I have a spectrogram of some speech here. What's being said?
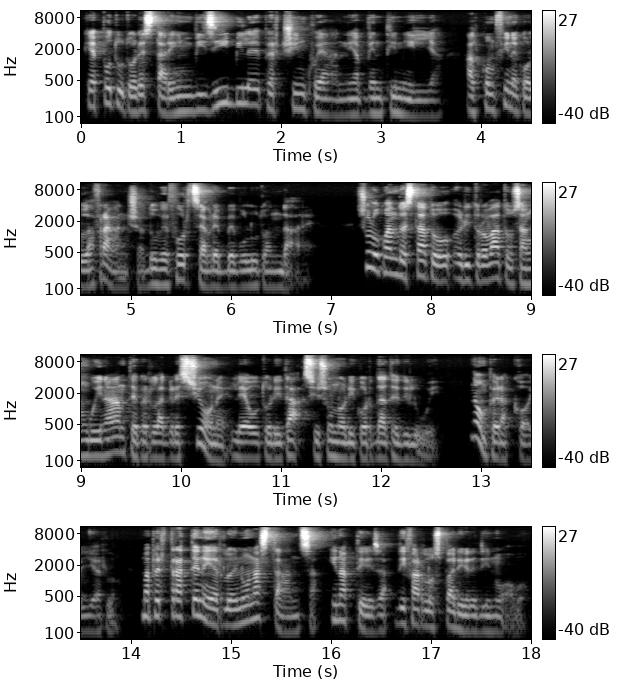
che è potuto restare invisibile per cinque anni a Ventimiglia, al confine con la Francia, dove forse avrebbe voluto andare. Solo quando è stato ritrovato sanguinante per l'aggressione le autorità si sono ricordate di lui, non per accoglierlo, ma per trattenerlo in una stanza in attesa di farlo sparire di nuovo.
